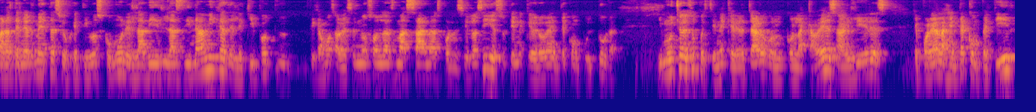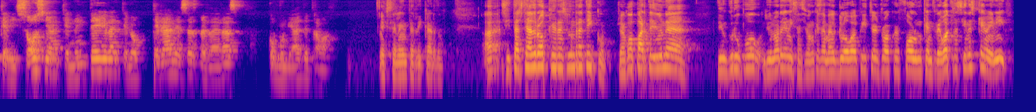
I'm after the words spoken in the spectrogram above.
para tener metas y objetivos comunes. las dinámicas del equipo, digamos, a veces no son las más sanas, por decirlo así, eso tiene que ver obviamente con cultura. Y mucho de eso pues tiene que ver, claro, con, con la cabeza. Hay líderes que ponen a la gente a competir, que disocian, que no integran, que no crean esas verdaderas comunidades de trabajo. Excelente, Ricardo. Ah, citaste a Drucker hace un ratico. Yo hago parte de, una, de un grupo, de una organización que se llama el Global Peter Drucker Forum, que entre otras tienes que venir.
